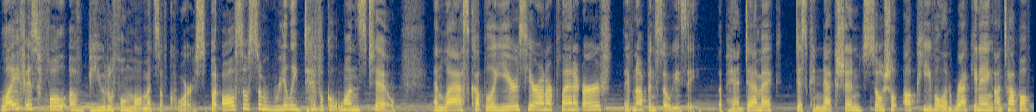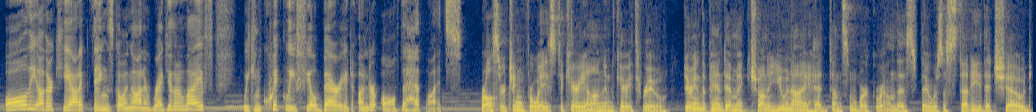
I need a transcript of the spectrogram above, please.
Life is full of beautiful moments, of course, but also some really difficult ones too. And last couple of years here on our planet Earth, they've not been so easy. The pandemic, disconnection, social upheaval and reckoning, on top of all the other chaotic things going on in regular life, we can quickly feel buried under all the headlines. We're all searching for ways to carry on and carry through. During the pandemic, Shawna, you and I had done some work around this. There was a study that showed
